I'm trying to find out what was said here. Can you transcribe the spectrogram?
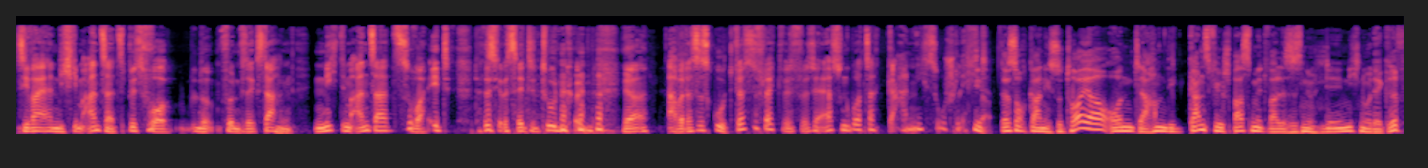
sie war ja nicht im Ansatz bis vor ne, fünf, sechs Tagen. Nicht im Ansatz so weit, dass sie das hätte tun können. ja, aber das ist gut. Das ist vielleicht für den ersten Geburtstag gar nicht so schlecht. ja, das ist auch gar nicht so teuer und da haben die ganz viel Spaß mit, weil es ist nicht nur der Griff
